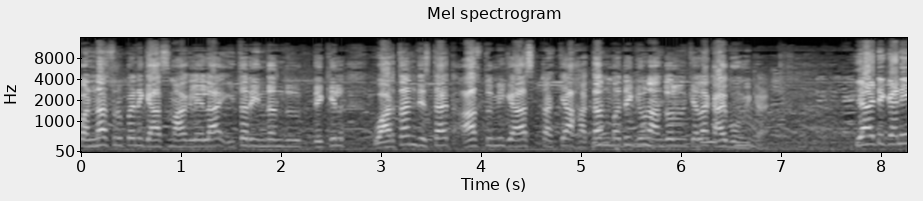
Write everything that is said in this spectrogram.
पन्नास रुपयाने गॅस महागलेला इतर इंधन देखील वाढताना दिसत आहेत आज तुम्ही गॅस टाक्या हातांमध्ये घेऊन आंदोलन केला. काय भूमिका आहे? या ठिकाणी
